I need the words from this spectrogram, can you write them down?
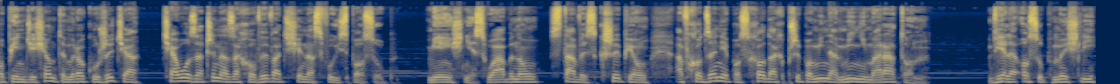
Po 50 roku życia ciało zaczyna zachowywać się na swój sposób. Mięśnie słabną, stawy skrzypią, a wchodzenie po schodach przypomina mini maraton. Wiele osób myśli,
